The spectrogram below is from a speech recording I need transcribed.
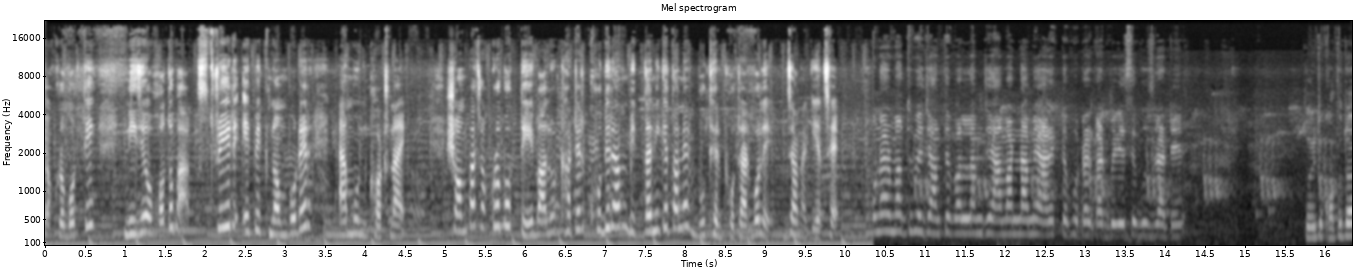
চক্রবর্তী নিজেও হতবাক স্ত্রীর এপিক নম্বরের এমন ঘটনায়। শম্পা চক্রবর্তী বালুরঘাটের ক্ষুদিরাম বিদ্যানিকেতনের বুথের ভোটার বলে জানা গিয়েছে। ওনার মাধ্যমে জানতে পারলাম যে আমার নামে আরেকটা ভোটার কার্ড বেরিয়েছে গুজরাটে। তো এটা কতটা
